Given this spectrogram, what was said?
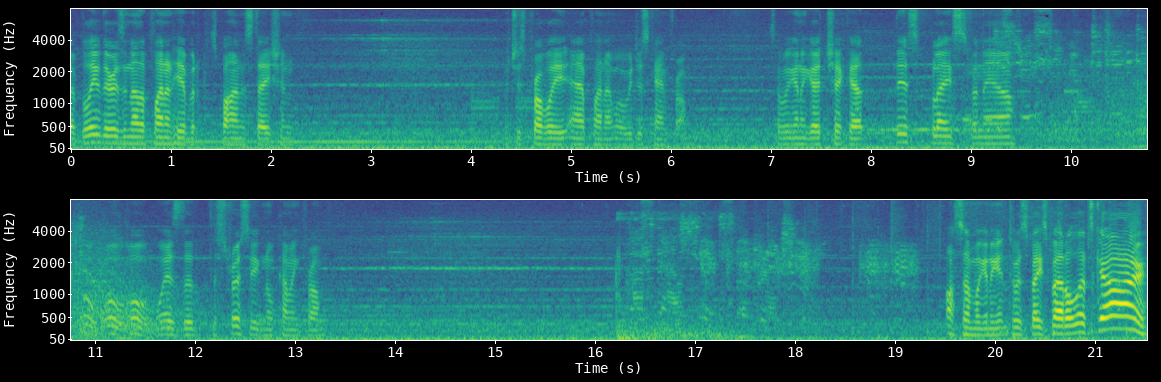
I believe there is another planet here, but it's behind the station. Which is probably our planet where we just came from. So we're going to go check out this place for now. Oh, oh, oh, where's the distress signal coming from? Awesome, we're gonna get into a space battle, let's go!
